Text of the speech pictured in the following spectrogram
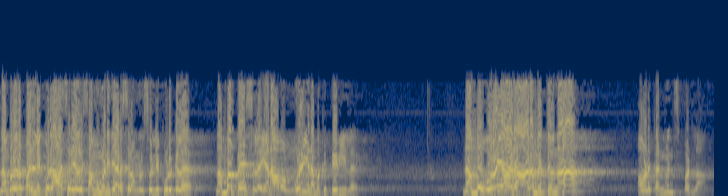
நம்மளோட பள்ளிக்கூட ஆசிரியர்கள் சமூக நீதி அரசு அவங்களுக்கு சொல்லி கொடுக்கல. நம்ம பேசல. ஏன்னா அவன் மொழி நமக்கு தெரியல. நம்ம உரையாட ஆரம்பித்தோம்னா அவனை கன்வின்ஸ் பண்ணலாம்.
